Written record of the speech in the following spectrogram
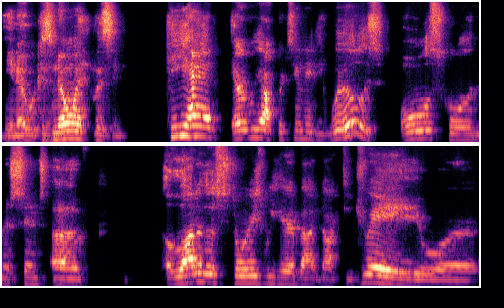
you know because no one listen he had every opportunity will is old school in the sense of a lot of those stories we hear about Dr. Dre or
